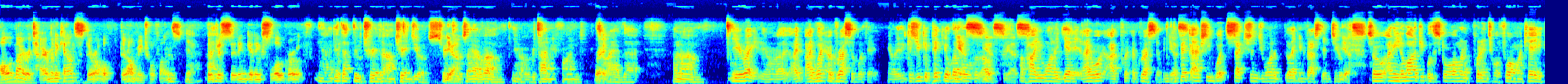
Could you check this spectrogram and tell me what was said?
all of my retirement accounts, they're all they're all mutual funds. Yeah, They're I, just sitting getting slow growth. yeah, I get that through Trade uh, Trade Joe's. Trade Yeah. Joe's. I have um, you know a retirement fund, right. so I have that. And um, you're right. You know, I, I went aggressive with it. You know, because you can pick your levels Yes, of, yes, of how you want to get it. And I wo- I put aggressive, and you Yes. can pick actually what sections you want to like invest into. yes. So I mean, a lot of people just go, oh, "I'm going to put into a 401k,"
